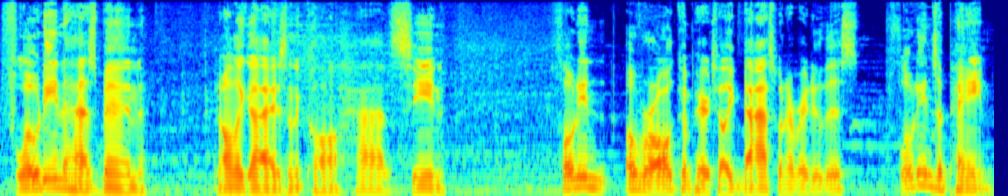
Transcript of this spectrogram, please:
floating has been and all the guys in the call have seen floating overall compared to like bass whenever I do this floating's a pain.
